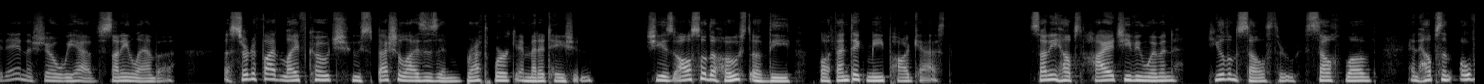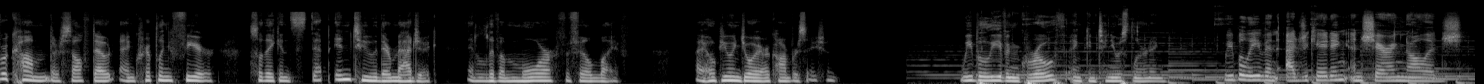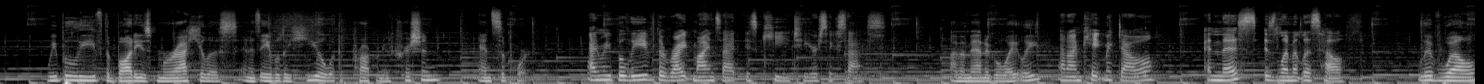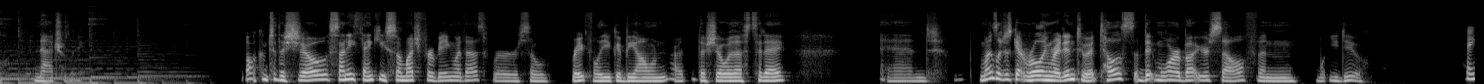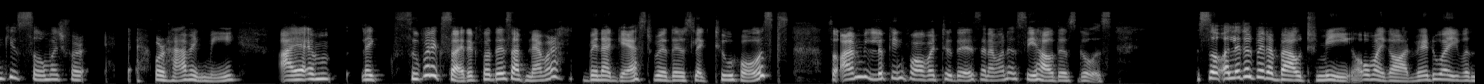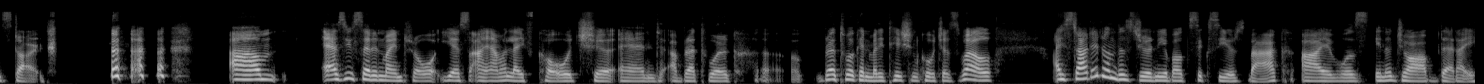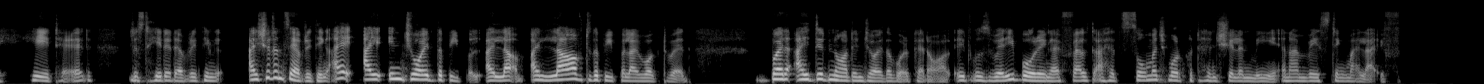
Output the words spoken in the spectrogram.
Today in the show, we have Sunny Lamba, a certified life coach who specializes in breath work and meditation. She is also the host of the Authentic Me podcast. Sunny helps high achieving women heal themselves through self love and helps them overcome their self doubt and crippling fear so they can step into their magic and live a more fulfilled life. I hope you enjoy our conversation. We believe in growth and continuous learning. We believe in educating and sharing knowledge. We believe the body is miraculous and is able to heal with the proper nutrition and support. And we believe the right mindset is key to your success. I'm Amanda Golightly. And I'm Kate McDowell. And this is Limitless Health. Live well naturally. Welcome to the show. Sunny, thank you so much for being with us. We're so grateful you could be on the show with us today. And might as well just get rolling right into it. Tell us a bit more about yourself and what you do. Thank you so much for for having me. I am like super excited for this. I've never been a guest where there's like two hosts. So I'm looking forward to this and I want to see how this goes. So a little bit about me. Oh my god, where do I even start? um as you said in my intro, yes, I am a life coach and a breathwork, uh, breathwork and meditation coach as well. I started on this journey about six years back. I was in a job that I hated, just mm-hmm. hated everything. I shouldn't say everything. I I enjoyed the people. I love I loved the people I worked with. But I did not enjoy the work at all. It was very boring. I felt I had so much more potential in me and I'm wasting my life.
